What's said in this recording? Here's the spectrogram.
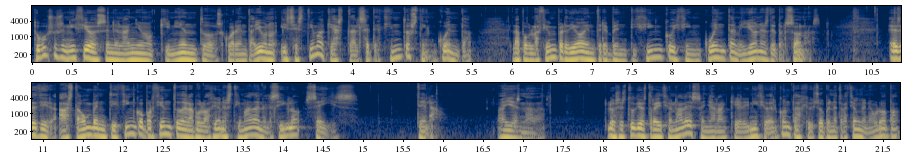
Tuvo sus inicios en el año 541 y se estima que hasta el 750 la población perdió entre 25 y 50 millones de personas, es decir, hasta un 25% de la población estimada en el siglo VI. Tela. Ahí es nada. Los estudios tradicionales señalan que el inicio del contagio y su penetración en Europa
